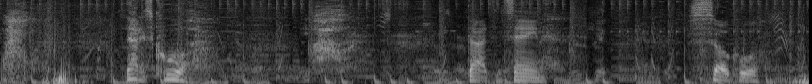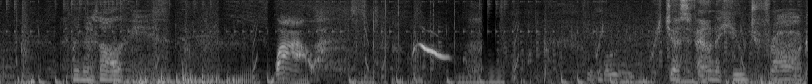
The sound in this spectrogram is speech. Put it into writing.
Wow. That is cool. Wow. That's insane. So cool. And then there's all of these. Wow. We just found a huge frog.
